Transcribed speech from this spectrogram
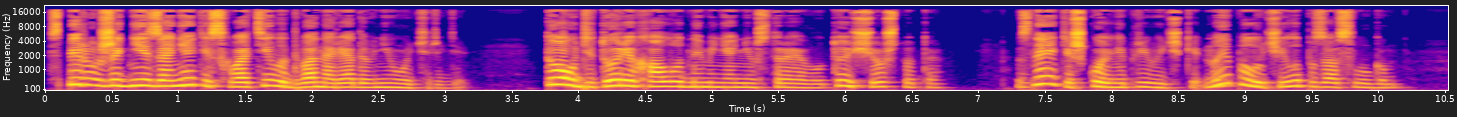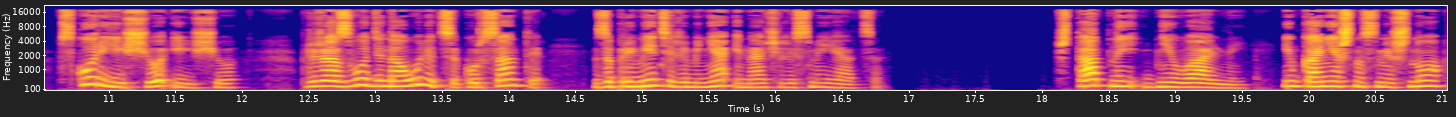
С первых же дней занятий схватила два наряда вне очереди. То аудитория холодная меня не устраивала, то еще что-то. Знаете, школьные привычки, ну и получила по заслугам. Вскоре еще и еще. При разводе на улице курсанты заприметили меня и начали смеяться. Штатный дневальный. Им, конечно, смешно,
